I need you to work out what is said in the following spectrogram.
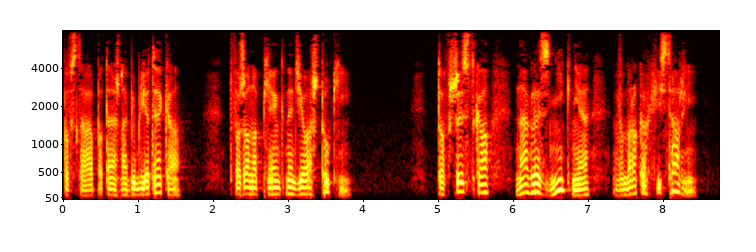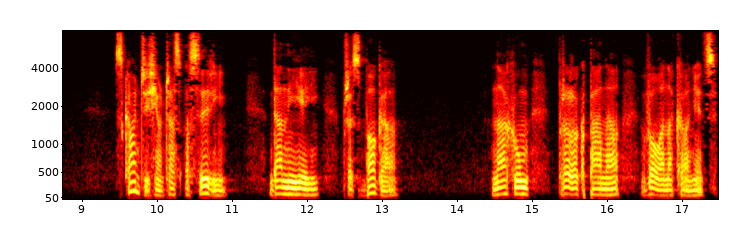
Powstała potężna biblioteka, tworzono piękne dzieła sztuki. To wszystko nagle zniknie w mrokach historii. Skończy się czas Asyrii, dany jej przez Boga. Nahum, prorok Pana, woła na koniec.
